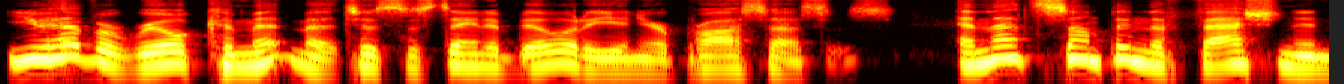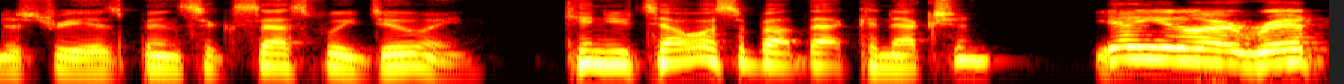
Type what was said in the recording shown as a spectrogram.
you have a real commitment to sustainability in your processes. And that's something the fashion industry has been successfully doing. Can you tell us about that connection? Yeah, you know, I read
